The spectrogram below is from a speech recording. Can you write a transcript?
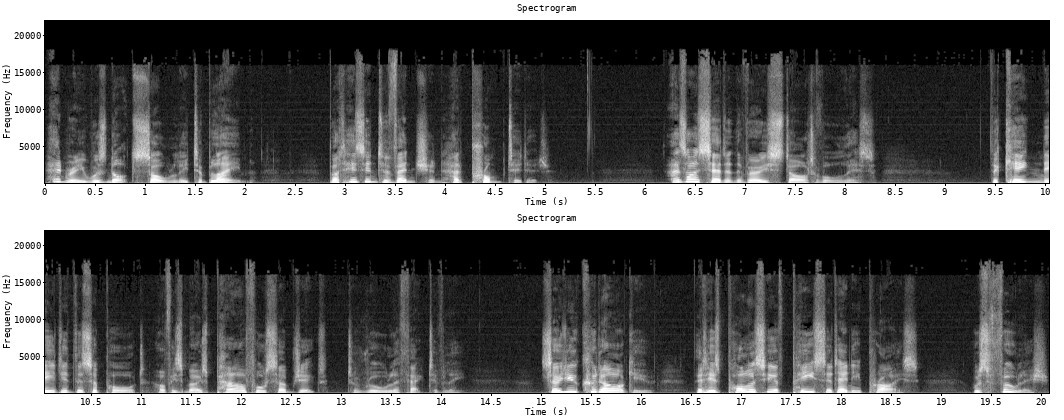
Henry was not solely to blame, but his intervention had prompted it. As I said at the very start of all this, the king needed the support of his most powerful subjects to rule effectively. So you could argue that his policy of peace at any price was foolish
